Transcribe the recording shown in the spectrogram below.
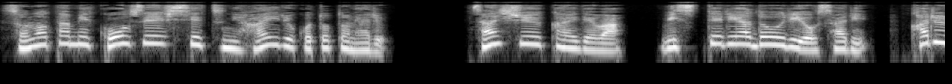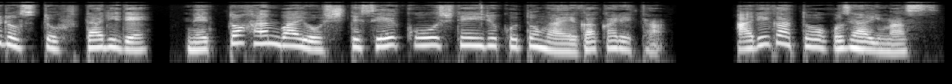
そのため構成施設に入ることとなる。最終回では、ウィステリア通りを去り、カルロスと二人でネット販売をして成功していることが描かれた。ありがとうございます。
